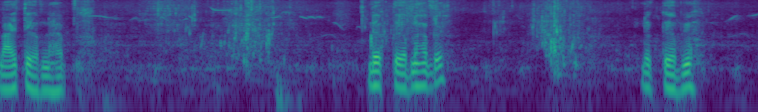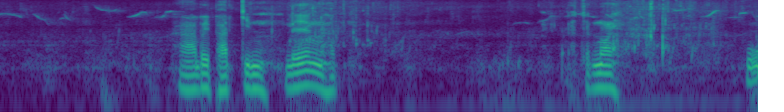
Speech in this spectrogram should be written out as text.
หลายเติบนะครับ เลือกเติบนะครับเด้อเลือกเติบอยู่ หาไปผัดกินแรงนะครับ จักหน่อย โอ้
